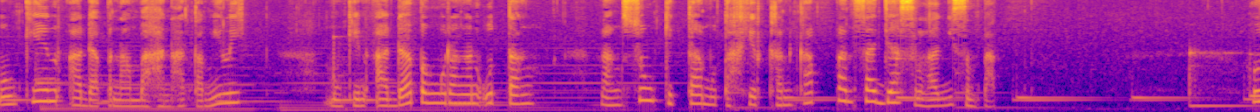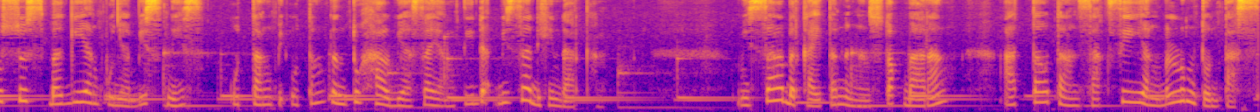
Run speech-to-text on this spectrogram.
Mungkin ada penambahan harta milik, mungkin ada pengurangan utang. Langsung kita mutakhirkan kapan saja selagi sempat. Khusus bagi yang punya bisnis, utang piutang tentu hal biasa yang tidak bisa dihindarkan. Misal berkaitan dengan stok barang atau transaksi yang belum tuntas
